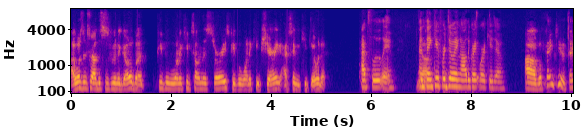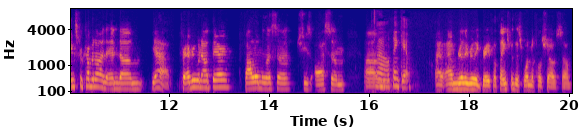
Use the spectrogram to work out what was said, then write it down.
I wasn't sure how this was going to go, but people want to keep telling their stories. People want to keep sharing. I say we keep doing it. Absolutely. Yeah. And thank you for doing all the great work you do. Uh, well, thank you. Thanks for coming on. And um, yeah, for everyone out there, follow Melissa. She's awesome. Um, oh, thank you. I, I'm really, really grateful. Thanks for this wonderful show. So,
